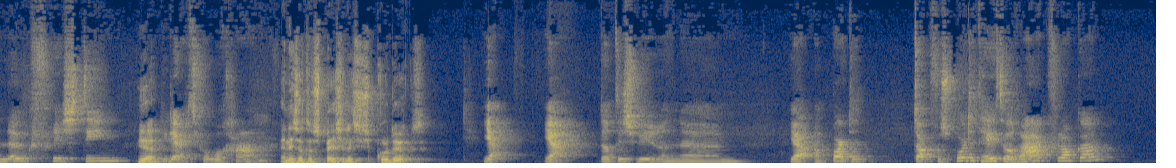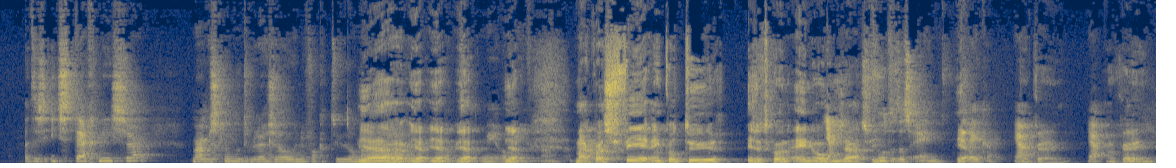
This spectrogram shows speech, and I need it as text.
leuk, fris team. Die er echt voor wil gaan. En is dat een specialistisch product? Ja, dat is weer een ehm, ja, aparte tak van sport. Het heeft wel raakvlakken. Het is iets technischer. Maar misschien moeten we daar zo in de vacature Ja, eh, ja, ja, wat ja, meer op ja. ingaan. Maar qua sfeer en cultuur is het gewoon één organisatie? Voelt het als één. Ja. Zeker. Ja. Oké. Ja. Oké.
